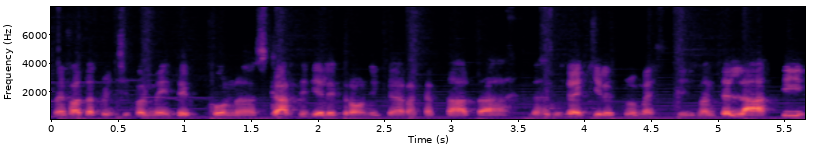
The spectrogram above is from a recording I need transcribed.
ma è fatta principalmente con scarti di elettronica raccattata da vecchi elettrodomestici smantellati,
